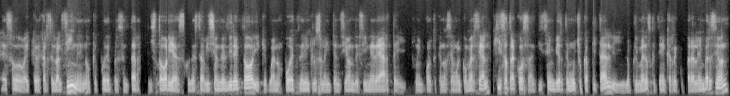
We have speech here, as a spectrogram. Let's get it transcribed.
Eso hay que dejárselo al cine, ¿no? Que puede presentar historias con esta visión del director y que, bueno, puede tener incluso la intención de cine de arte y no importa que no sea muy comercial. Aquí es otra cosa, aquí se invierte mucho capital y lo primero es que tiene que recuperar la inversión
